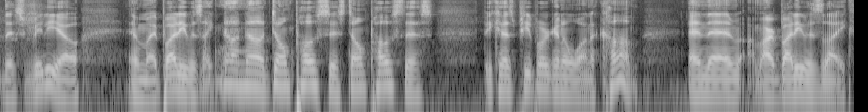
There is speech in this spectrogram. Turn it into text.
this video, and my buddy was like, "No, no, don't post this. Don't post this, because people are gonna want to come." And then our buddy was like,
